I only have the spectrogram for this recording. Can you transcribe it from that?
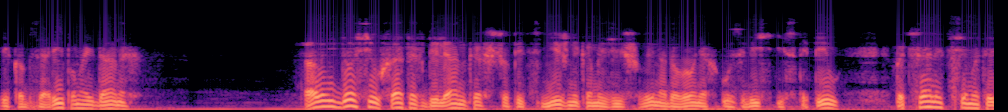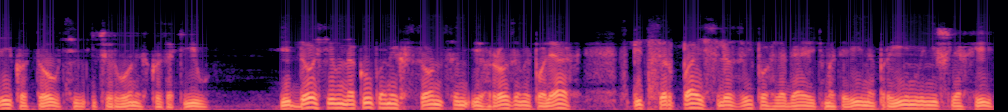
і кобзарі по майданах. Але й досі в хатах білянках, що під сніжниками зійшли на долонях узлісь і степів, печаляться матері котовців і червоних козаків, і досі в накупаних сонцем і грозами полях з-під серпа й сльози поглядають матері на приїмлені шляхи,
